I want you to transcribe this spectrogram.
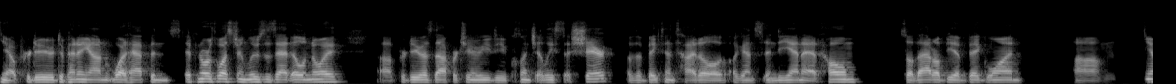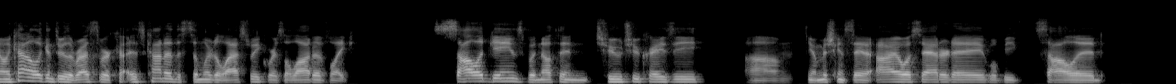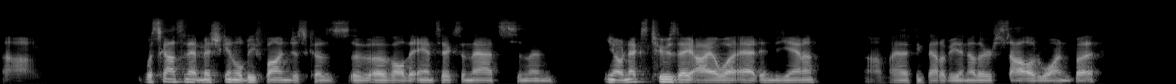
you know, Purdue, depending on what happens, if Northwestern loses at Illinois, uh, Purdue has the opportunity to clinch at least a share of the Big Ten title against Indiana at home. So that'll be a big one. Um, you know, and kind of looking through the rest, where it's kind of the similar to last week, where it's a lot of like solid games, but nothing too too crazy. Um, you know, Michigan State at Iowa Saturday will be solid. Um, Wisconsin at Michigan will be fun just because of, of, all the antics and that's, and then you know next Tuesday Iowa at Indiana. Um, I think that'll be another solid one. But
